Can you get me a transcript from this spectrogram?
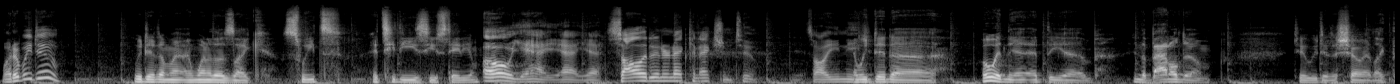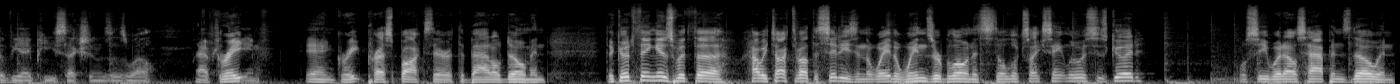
What did we do? We did them in one of those like suites at TDECU Stadium, Oh yeah, yeah, yeah. Solid internet connection too. That's all you need. and we did uh Oh, in the at the uh, in the Battle Dome, too. We did a show at like the VIP sections as well after Great. and great press box there at the Battle Dome. And the good thing is with the how we talked about the cities and the way the winds are blowing, it still looks like St. Louis is good. We'll see what else happens though. And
